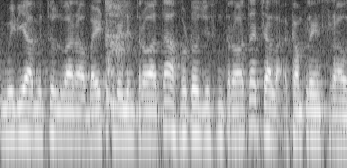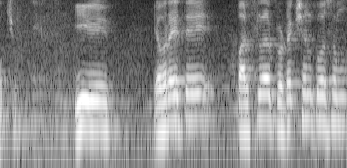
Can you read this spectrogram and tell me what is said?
మీడియా మిత్రుల ద్వారా బయటకు వెళ్ళిన తర్వాత ఆ ఫోటో చూసిన తర్వాత చాలా కంప్లైంట్స్ రావచ్చు. ఈ ఎవరైతే పర్సనల్ ప్రొటెక్షన్ కోసం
